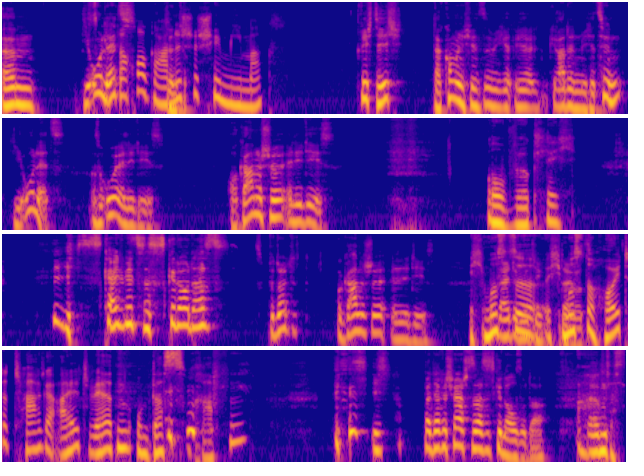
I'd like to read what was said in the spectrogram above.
Ähm, die Es gibt OLEDs. Doch organische Chemie, Max. Sind, richtig, da komme ich jetzt nämlich äh, gerade nämlich jetzt hin. Die OLEDs, also OLEDs. Organische LEDs. Oh, wirklich? das ist kein Witz, das ist genau das. Das bedeutet organische LEDs. Ich musste, ich musste heute Tage alt werden, um das zu raffen. Ich, ich, bei der Recherche saß ich genauso da. Ach, Ähm. das,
